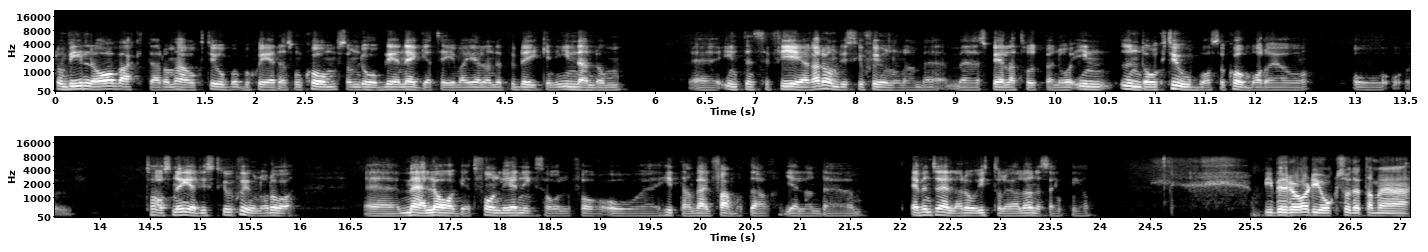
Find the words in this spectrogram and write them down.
de ville avvakta de här oktoberbeskeden som kom som då blev negativa gällande publiken innan de eh, intensifiera de diskussionerna med, med spelartruppen. Och in, under oktober så kommer det att och, och, tas nya diskussioner då eh, med laget från ledningshåll för att hitta en väg framåt där gällande eventuella då ytterligare lönesänkningar. Vi berörde ju också detta med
